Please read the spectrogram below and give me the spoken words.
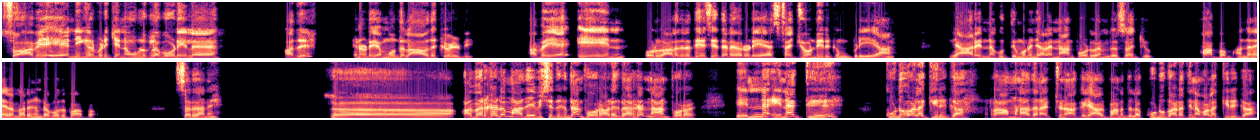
ஸோ அவையே ஏன் நீங்கள் பிடிச்ச என்ன உள்ளுக்குள்ள போடையில? அது என்னுடைய முதலாவது கேள்வி. அவைய ஏன் ஒரு காலத்துல தேசிய தலைவருடைய ஸ்டாச்சு ஒன்று இருக்கும் இப்படியா? யார் என்ன குத்தி முடிஞ்சாலும் நான் போடுவேன் அந்த ஸ்டாச்சு பார்ப்போம். அந்த நேரம் வருகின்ற போது பார்ப்போம். சரிதானே? ஆஹ் அவர்களும் அதே விஷயத்துக்கு தான் போராடுகிறார்கள். நான் போரா என்ன எனக்கு குடு வழக்கு இருக்கா? ராமநாதன் அர்ச்சுனாக்கு யாழ்ப்பாணத்துல குடு கடத்தின வழக்கு இருக்கா?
